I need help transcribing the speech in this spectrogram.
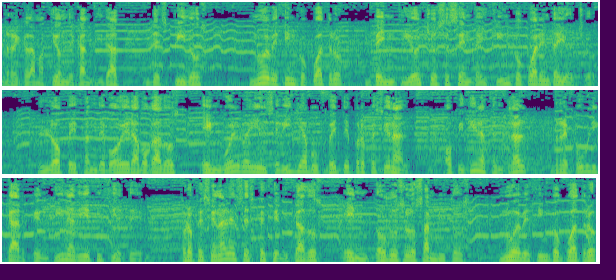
reclamación de cantidad, despidos. 954 28 65 48. López Andeboer Abogados en Huelva y en Sevilla Bufete Profesional. Oficina Central República Argentina 17. Profesionales especializados en todos los ámbitos. 954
